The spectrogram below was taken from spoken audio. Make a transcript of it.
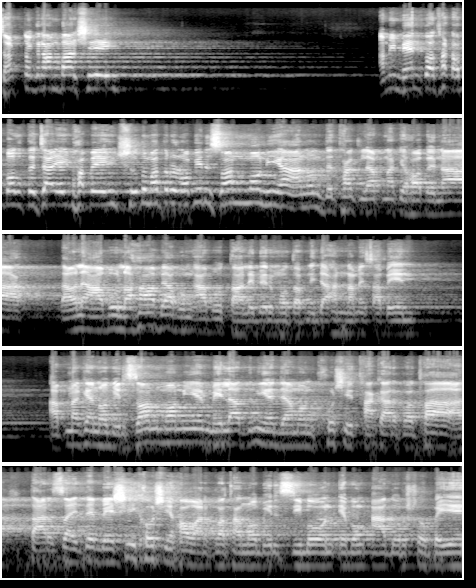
চট্টগ্রামবাসী আমি মেন কথাটা বলতে চাই এইভাবে, শুধুমাত্র নবীর জন্ম নিয়ে আনন্দে থাকলে আপনাকে হবে না। তাহলে আবু লাহাব এবং আবু তালেবের মতো আপনি জাহান নামে যাবেন। আপনাকে নবীর জন্ম নিয়ে, মিলাদ নিয়ে যেমন খুশি থাকার কথা, তার চাইতে বেশি খুশি হওয়ার কথা নবীর জীবন এবং আদর্শ পেয়ে।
